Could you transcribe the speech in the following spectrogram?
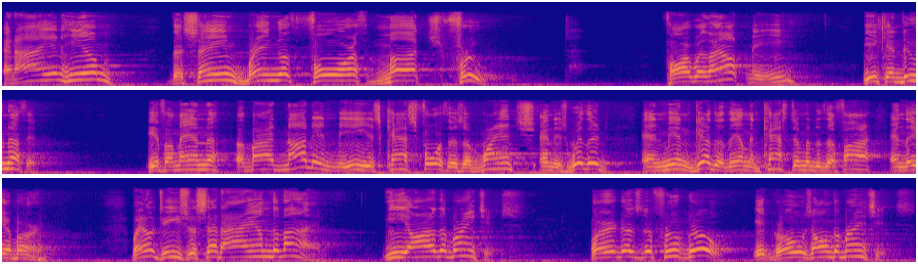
and I in him, the same bringeth forth much fruit. For without me, ye can do nothing. If a man abide not in me, he is cast forth as a branch and is withered, and men gather them and cast them into the fire, and they are burned. Well, Jesus said, I am the vine. Ye are the branches. Where does the fruit grow? It grows on the branches.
